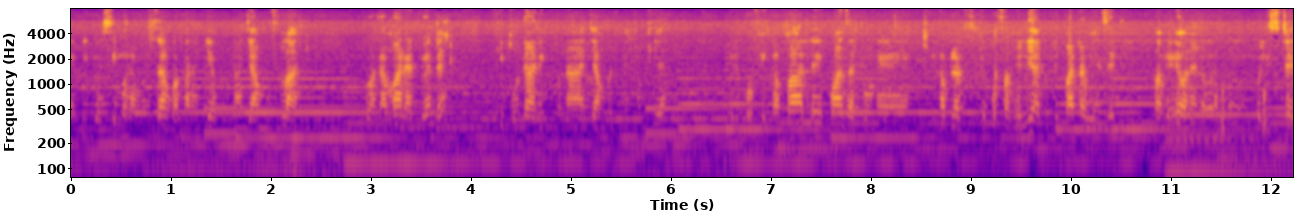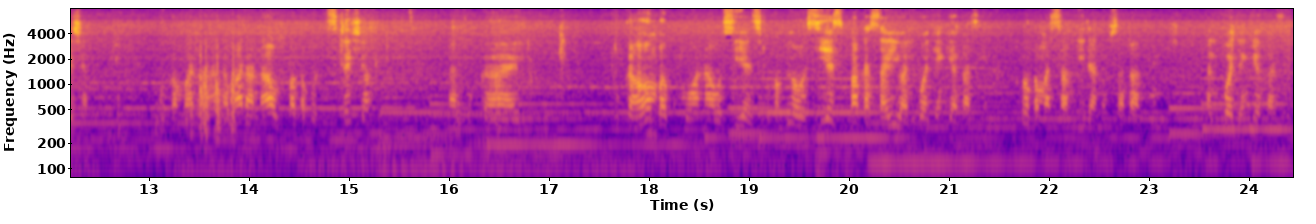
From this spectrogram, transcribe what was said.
nipigwa simu na mwenzangu akaniambia kuna jambo fulani, tuandamane tuende Kibundani, kuna jambo limetokea. Tulipofika pale kwanza tume kabla tufike kwa familia tulipata wenzetu familia wanaenda police station. Tukaandamana nao mpaka police station na tuka tukaomba kumwona OCS tukaambiwa OCS mpaka saa hiyo alikuwa kazini. Kwa kama saa mbili na nusu tatu alikuwa jengia kazini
